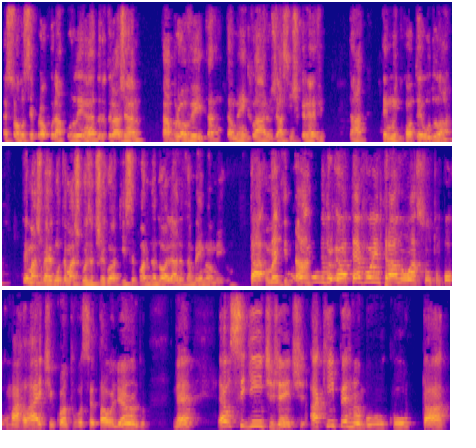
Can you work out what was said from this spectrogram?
É só você procurar por Leandro Trajano. Aproveita também, claro, já se inscreve, tá? Tem muito conteúdo lá. Tem mais perguntas, mais coisa que chegou aqui, você pode dar uma olhada também, meu amigo. Tá, Como é que tá? Leandro, eu até vou entrar num assunto um pouco mais light enquanto você está olhando né? É o seguinte, gente, aqui em Pernambuco, tá?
